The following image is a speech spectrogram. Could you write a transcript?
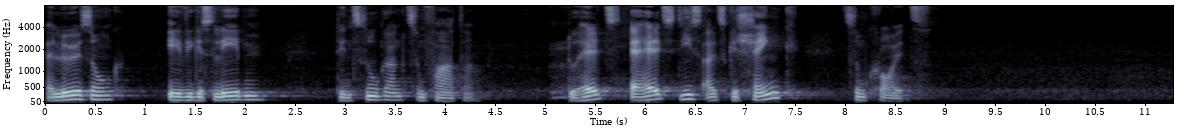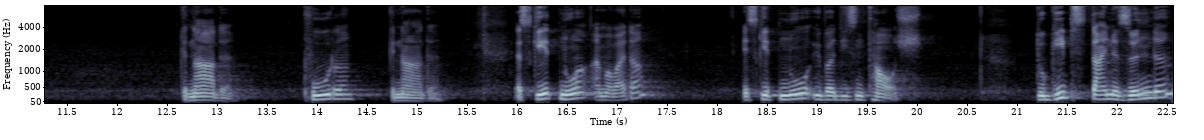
Erlösung, ewiges Leben, den Zugang zum Vater. Du erhältst, erhältst dies als Geschenk zum Kreuz. Gnade, pure Gnade. Es geht nur, einmal weiter, es geht nur über diesen Tausch. Du gibst deine Sünde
